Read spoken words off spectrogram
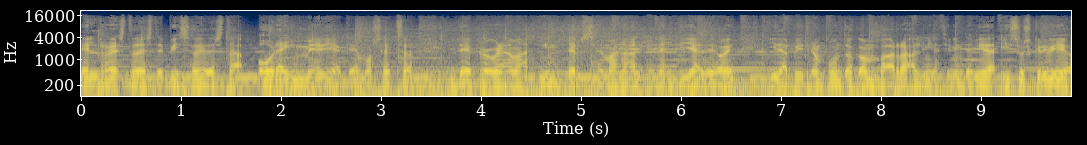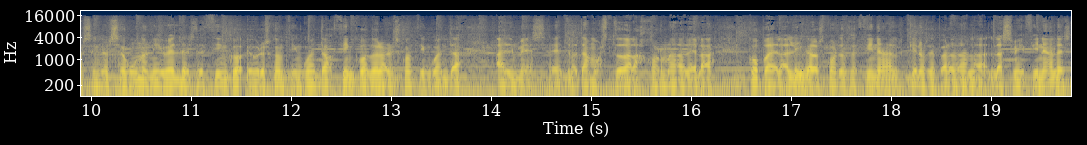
el resto de este episodio, de esta hora y media que hemos hecho de programa intersemanal en el día de hoy, id a patreon.com barra alineación indebida y suscribíos en el segundo nivel desde 5 euros con 50 o 5 dólares con 50 al mes. Eh, tratamos toda la jornada de la Copa de la Liga, los cuartos de final, que nos depararán las semifinales,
